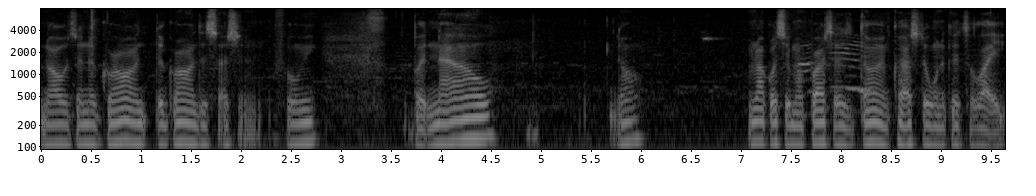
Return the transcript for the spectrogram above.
You know, I was in the grind, the grinder session, for me? But now, you know, I'm not gonna say my process is done because I still want to get to like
